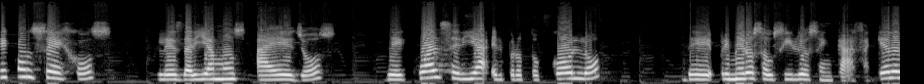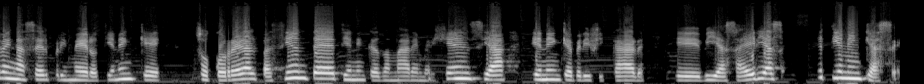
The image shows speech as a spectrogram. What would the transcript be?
¿Qué consejos les daríamos a ellos de cuál sería el protocolo de primeros auxilios en casa? ¿Qué deben hacer primero? ¿Tienen que socorrer al paciente? ¿Tienen que tomar emergencia? ¿Tienen que verificar eh, vías aéreas? ¿Qué tienen que hacer?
